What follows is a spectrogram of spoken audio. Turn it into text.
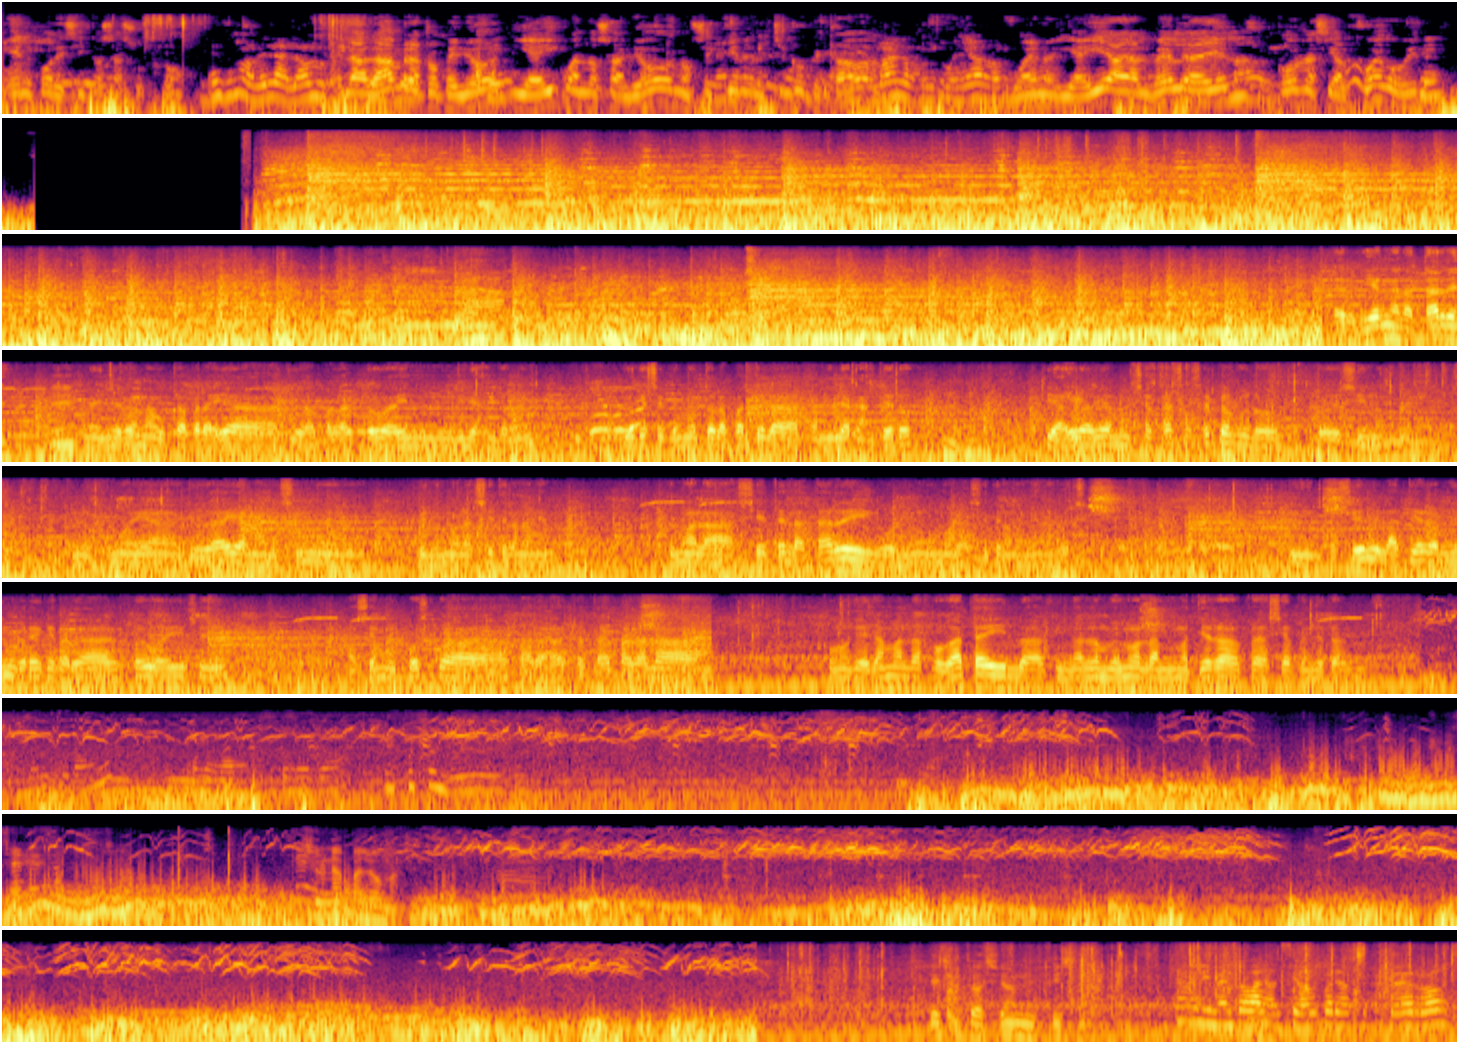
Él, pobrecito, se asustó. El alambre. El alambre atropelló y ahí cuando salió, no sé quién era el chico que estaba. Hermano, mi cuñado. Bueno, y ahí al verle a él, corre hacia el fuego, ¿viste? Viernes a la tarde me vinieron a buscar para ir a ayudar a pagar el fuego ahí en Villa Antonio. Creo que se quemó toda la parte de la familia Cantero, que ahí había muchas casas cerca, pero los vecinos. Y nos fuimos ahí a ayudar y amanecimos, vinimos a las 7 de la mañana. Fuimos a las 7 de la tarde y volvimos como a las 7 de la mañana, 8. Y imposible, la tierra mismo, pero hay que largar el fuego ahí ese día. Hacíamos pozos para, para tratar de pagar la, como que llaman la fogata y al final lo mismo la misma tierra para así aprender a Es situación difícil. Es un alimento balanceado para sus perros.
